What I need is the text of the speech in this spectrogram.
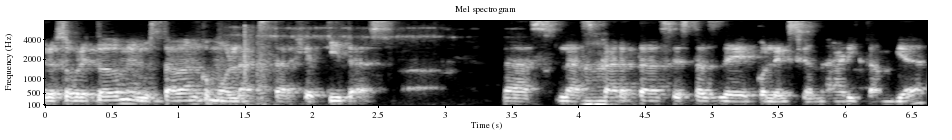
pero sobre todo me gustaban como las tarjetitas, las, las cartas estas de coleccionar y cambiar.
